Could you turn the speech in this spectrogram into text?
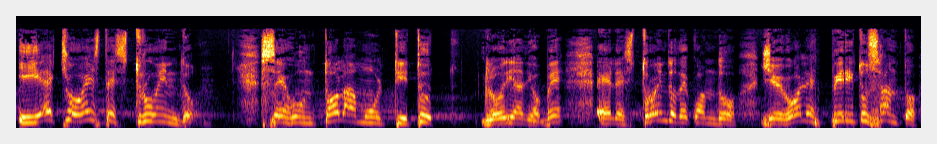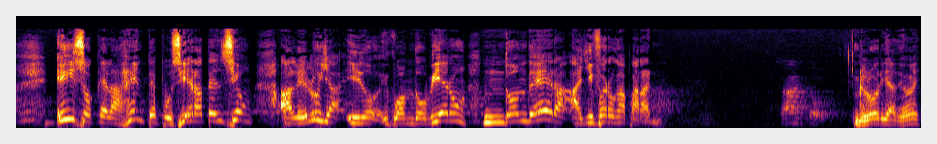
y hecho este estruendo, se juntó la multitud. Gloria a Dios. Ve, el estruendo de cuando llegó el Espíritu Santo hizo que la gente pusiera atención. Aleluya. Y, y cuando vieron dónde era, allí fueron a parar. Santo. Gloria a Dios.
